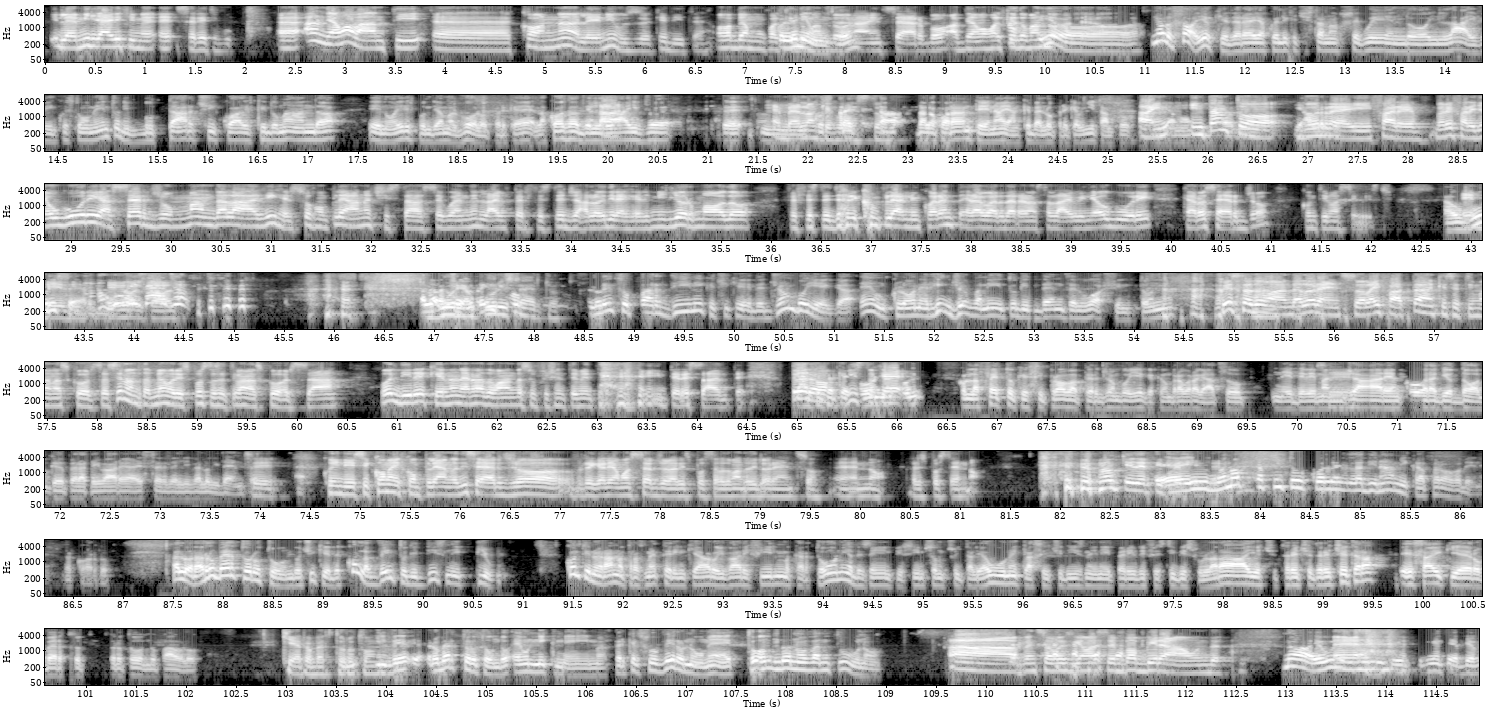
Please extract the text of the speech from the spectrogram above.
il migliaia di film e serie TV. Eh, andiamo avanti eh, con le news, che dite? O abbiamo qualche le news? domandona in serbo? Abbiamo qualche Ah, domandona? Io non lo so, io chiederei a quelli che ci stanno seguendo in live in questo momento di buttarci qualche domanda e noi rispondiamo al volo, perché la cosa della Ah, live eh, è mh, bello anche questo. dalla quarantena è anche bello perché ogni tanto Ah, in- intanto di vorrei fare, vorrei fare gli auguri a Sergio Mandalari, che è il suo compleanno e ci sta seguendo in live per festeggiarlo. E direi che è il miglior modo per festeggiare il compleanno in quarantena guardare la nostra live. Quindi auguri, caro Sergio, continua a seguirci. Auguri E bevi. Sergio. Bevi Auguri. Sergio! Allora, auguri, auguri Lorenzo- Sergio. Lorenzo Pardini che ci chiede: John Boyega è un clone ringiovanito di Denzel Washington? Questa domanda, Lorenzo, l'hai fatta anche settimana scorsa. Se non ti abbiamo risposto settimana scorsa, vuol dire che non era una domanda sufficientemente interessante. Però, visto con, che... con- con l'affetto che si prova per John Boyega, che è un bravo ragazzo, ne deve Sì. mangiare ancora di hot dog per arrivare a essere del livello di Denzel. Sì. Eh. Quindi, siccome è il compleanno di Sergio, regaliamo a Sergio la risposta alla domanda di Lorenzo. Eh, no, la risposta è no. non chiederti Eh, non ho capito qual è la dinamica, però va bene, d'accordo. Allora, Roberto Rotondo ci chiede: con l'avvento di Disney continueranno a trasmettere in chiaro i vari film, cartoni, ad esempio i Simpson su Italia 1, i classici Disney nei periodi festivi sulla Rai, eccetera, eccetera, eccetera. E sai chi è Roberto Rotondo, Paolo? Chi è Roberto Rotondo? Ver- Roberto Rotondo è un nickname perché il suo vero nome è Tondo91. Ah, pensavo si chiamasse Bobby Round. No, è uno Eh.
